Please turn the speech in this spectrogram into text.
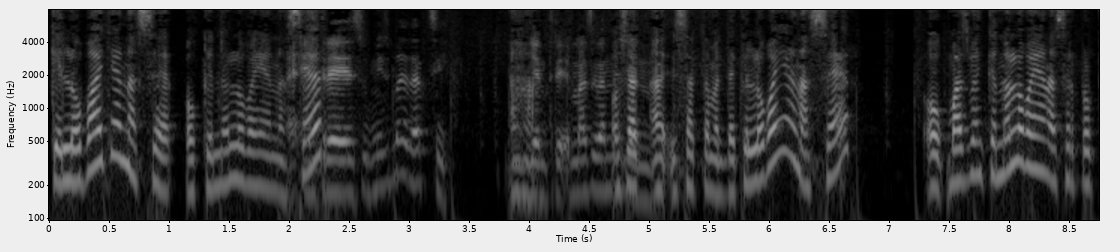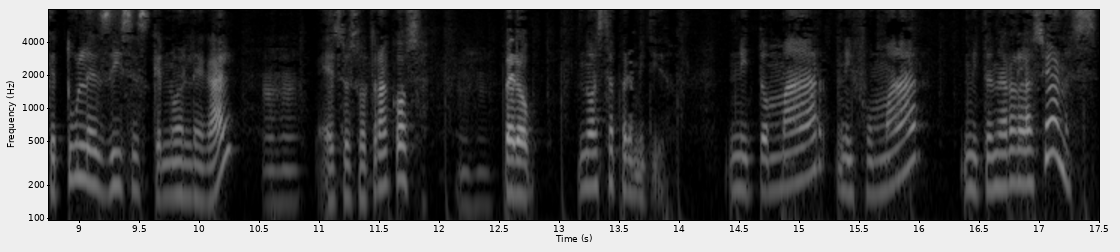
Que lo vayan a hacer o que no lo vayan a hacer, Entre su misma edad, sí. Ajá. Y entre más grandes. o sea, no. ah, exactamente, que lo vayan a hacer, o más bien que no lo vayan a hacer porque tú les dices que no es legal, eso es otra cosa, pero no está permitido. Ni tomar, ni fumar, ni tener relaciones.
